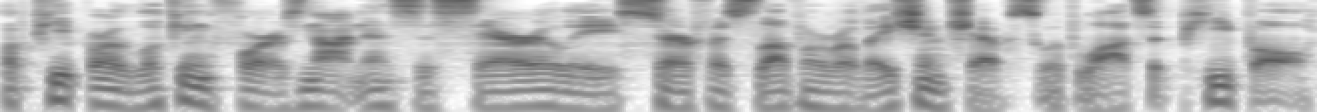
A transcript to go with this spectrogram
what people are looking for is not necessarily surface level relationships with lots of people.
